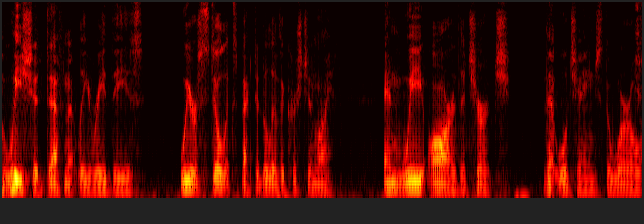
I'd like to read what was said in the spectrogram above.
we should definitely read these. We are still expected to live the Christian life, and we are the church that will change the world.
